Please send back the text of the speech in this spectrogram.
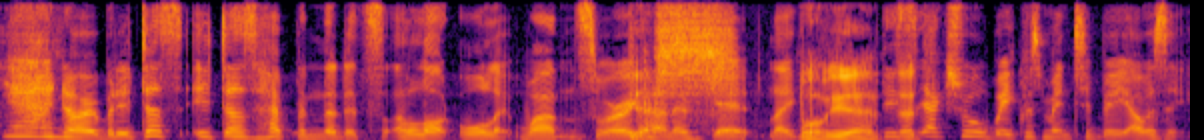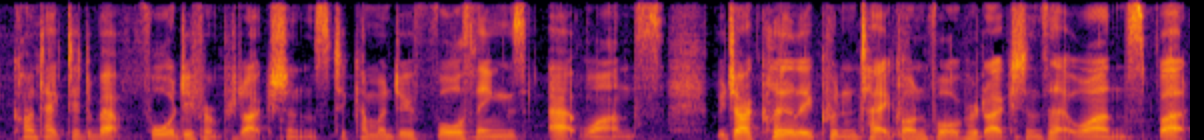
Yeah, I know, but it does it does happen that it's a lot all at once where I kind of get like Well, yeah, this that- actual week was meant to be I was contacted about four different productions to come and do four things at once, which I clearly couldn't take on four productions at once. But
